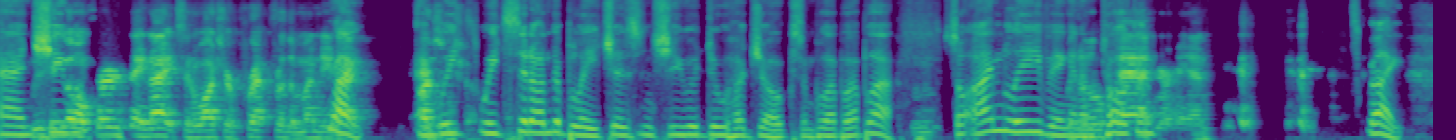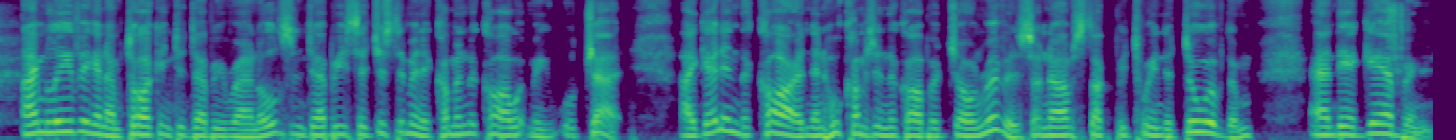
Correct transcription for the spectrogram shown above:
And We she go would, Thursday nights and watch her prep for the Monday night. Right. night. and we'd, show. we'd sit on the bleachers and she would do her jokes and blah blah blah Mhm. so i'm leaving with and I'm talking in her hand. right i'm leaving and i'm talking to debbie reynolds and debbie said just a minute come in the car with me we'll chat i get in the car and then who comes in the car but joan rivers so now i'm stuck between the two of them and they're gabbing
